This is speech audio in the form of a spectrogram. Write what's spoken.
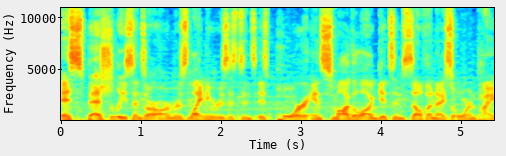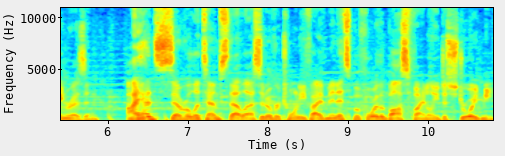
especially since our armor's lightning resistance is poor and Smougolog gets himself a nice ore and pine resin. I had several attempts that lasted over 25 minutes before the boss finally destroyed me.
